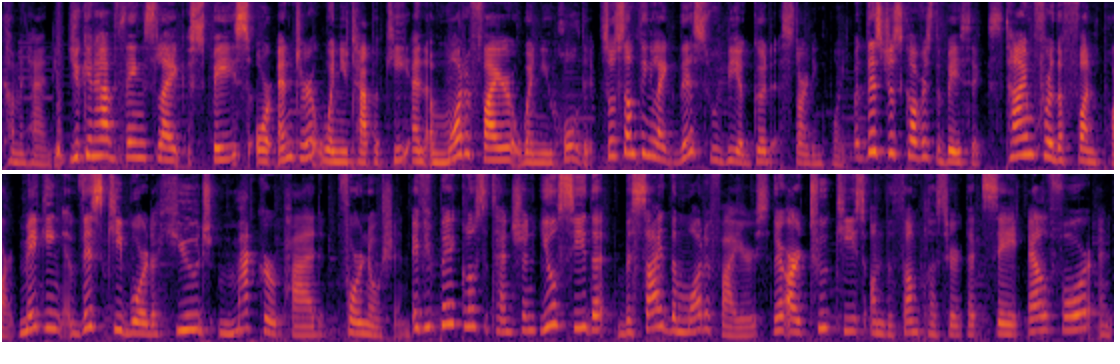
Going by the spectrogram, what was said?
come in handy. You can have things like space or enter when you tap a key and a modifier when you hold it. So something like this would be a good starting point. But this just covers the basics. Time for the fun part, making this keyboard a huge macro pad for Notion. If you pay close attention, you'll see that beside the modifiers, there are two keys on the thumb cluster that say L4 and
